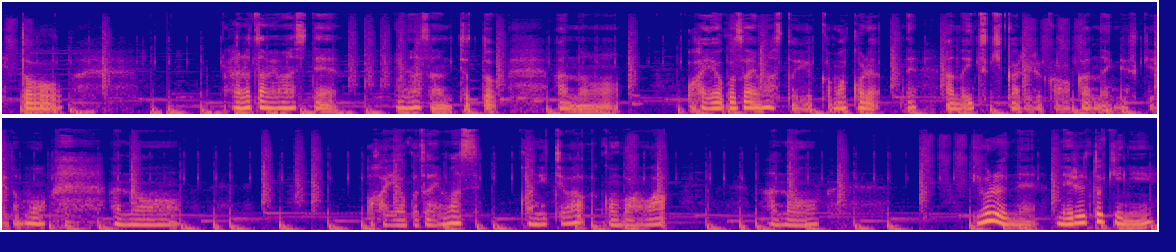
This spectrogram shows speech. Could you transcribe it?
えっと改めまして皆さんちょっとあのおはようございますというかまあこれねあのいつ聞かれるかわかんないんですけれどもあのおはようございます。こんにちは。こんばんは。あの夜ね寝る時に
